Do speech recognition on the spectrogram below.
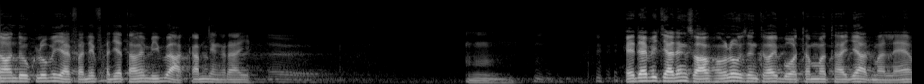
นอนดูครูไม่ใหญ่ฝันในฝันจะทำให้มีบากกรรมอย่างไรเหตุใดพิจารทั้งสองของลูกซึ่งเคยบวชธรรมทายาทมาแล้ว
